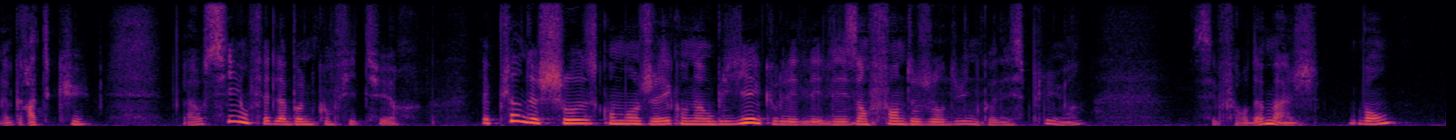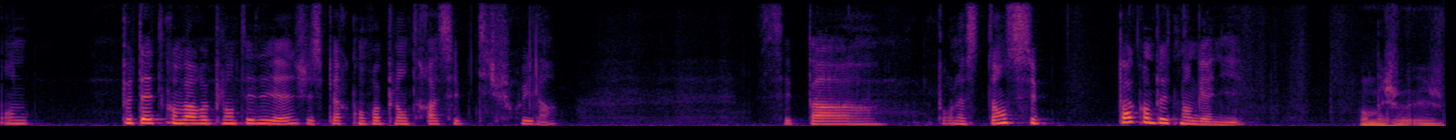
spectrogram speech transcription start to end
le gratte-cul. Là aussi, on fait de la bonne confiture. Il y a plein de choses qu'on mangeait, qu'on a oubliées, que les, enfants d'aujourd'hui ne connaissent plus. hein. C'est fort dommage. Bon, on- peut-être qu'on va replanter des haies. J'espère qu'on replantera ces petits fruits-là. C'est pas, pour l'instant, c'est pas complètement gagné. Bon, mais je, je,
